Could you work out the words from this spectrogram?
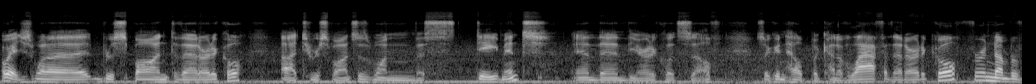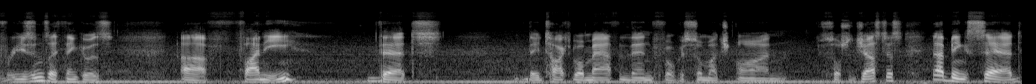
Oh, I just want to respond to that article. Uh, two responses. One, the statement, and then the article itself. So I couldn't help but kind of laugh at that article for a number of reasons. I think it was uh, funny that they talked about math and then focused so much on social justice. That being said,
